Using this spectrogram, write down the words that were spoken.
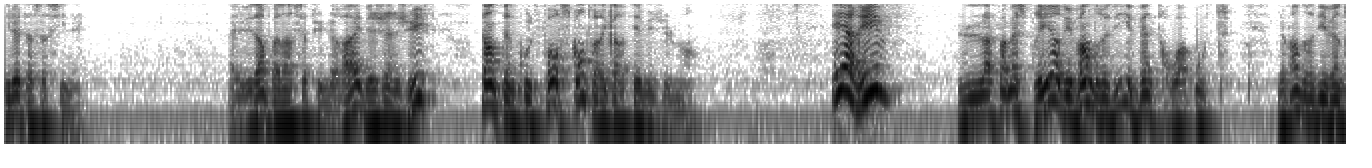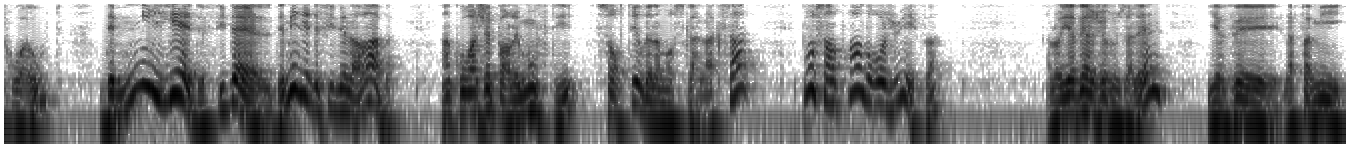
il est assassiné. Évidemment, pendant ces funérailles, des jeunes juifs tentent un coup de force contre les quartiers musulmans. Et arrive la fameuse prière du vendredi 23 août. Le vendredi 23 août, des milliers de fidèles, des milliers de fidèles arabes, encouragés par les mouftis, sortirent de la mosquée Al-Aqsa pour s'en prendre aux juifs. Hein. Alors il y avait à Jérusalem il y avait la famille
